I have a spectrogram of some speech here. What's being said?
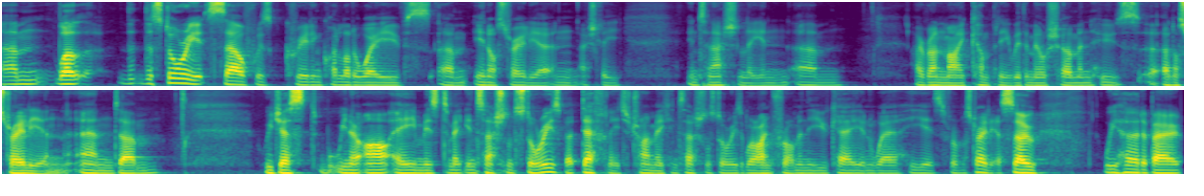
Um, well, the, the story itself was creating quite a lot of waves um, in Australia and actually internationally. And um, I run my company with Emile Sherman, who's uh, an Australian, and um, we just, you know, our aim is to make international stories, but definitely to try and make international stories where I'm from in the UK and where he is from Australia. So we heard about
